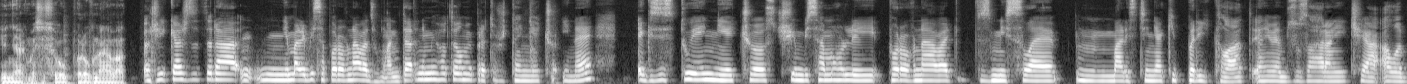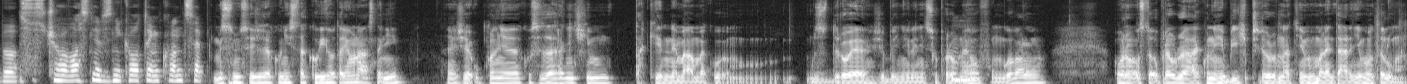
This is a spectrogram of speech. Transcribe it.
je nějak mezi sebou porovnávat. Říkáš, že teda nemali by se porovnávat s humanitárními hotelmi, protože to je něco jiné. Existuje něco, s čím by se mohli porovnávat v zmysle, mali jste nějaký příklad, já nevím, zo zahraničia, alebo z čeho vlastně vznikl ten koncept? Myslím si, že jako nic takového tady u nás není, že úplně jako se zahraničím taky nemám jako zdroje, že by někde něco podobného mm. fungovalo. Ono to opravdu dá jako nejblíž přirovnat těm humanitárním hotelům.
